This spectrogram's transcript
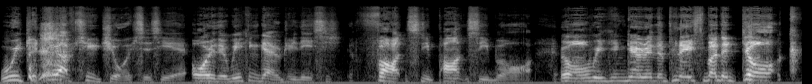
We can we have two choices here. Either we can go to this fancy pantsy bar, or we can go to the place by the dock.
